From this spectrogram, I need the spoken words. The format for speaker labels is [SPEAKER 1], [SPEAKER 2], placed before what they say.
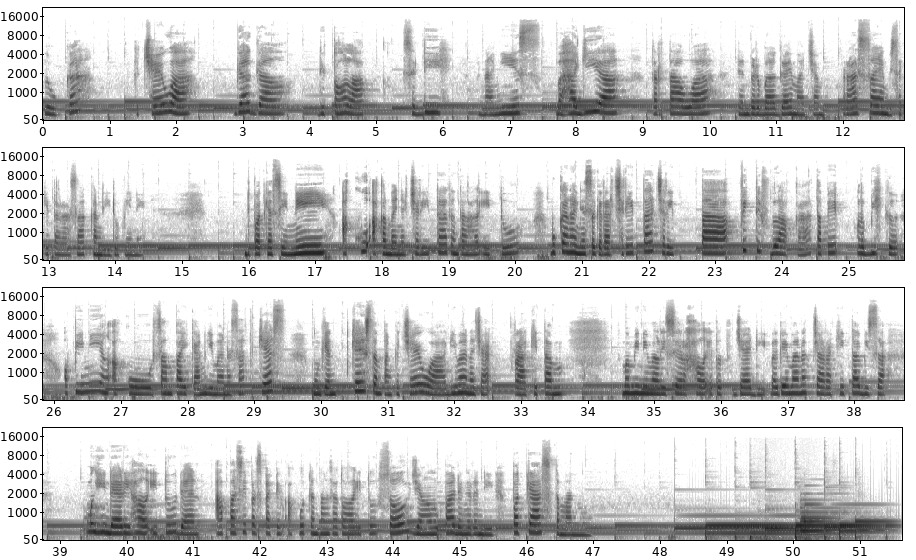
[SPEAKER 1] luka, kecewa, gagal, ditolak, sedih, menangis, bahagia, tertawa, dan berbagai macam rasa yang bisa kita rasakan di hidup ini. Di podcast ini, aku akan banyak cerita tentang hal itu, bukan hanya sekedar cerita-cerita fiktif belaka, tapi lebih ke opini yang aku sampaikan gimana satu case, mungkin case tentang kecewa, gimana cara kita meminimalisir hal itu terjadi, bagaimana cara kita bisa menghindari hal itu dan apa sih perspektif aku tentang satu hal itu. So, jangan lupa dengerin di podcast temanmu.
